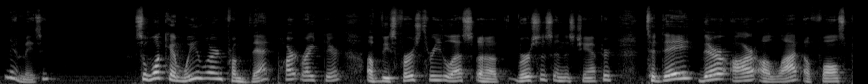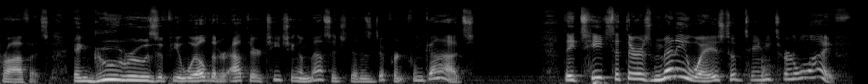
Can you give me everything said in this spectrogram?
Isn't that amazing? So, what can we learn from that part right there of these first three less, uh, verses in this chapter? Today, there are a lot of false prophets and gurus, if you will, that are out there teaching a message that is different from God's. They teach that there's many ways to obtain eternal life.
